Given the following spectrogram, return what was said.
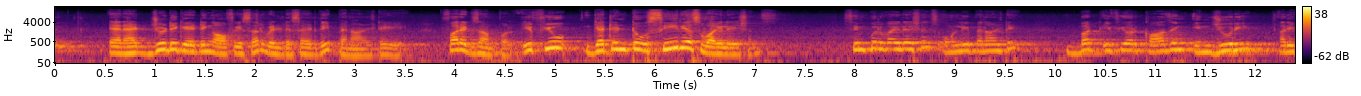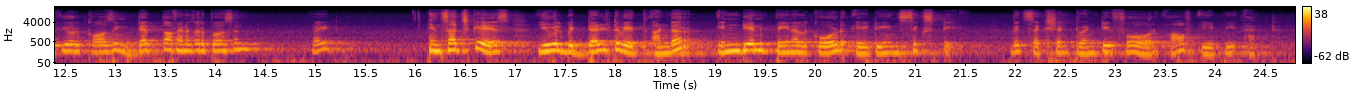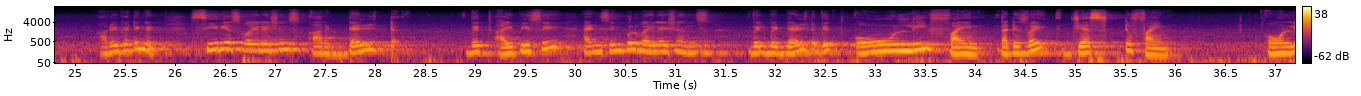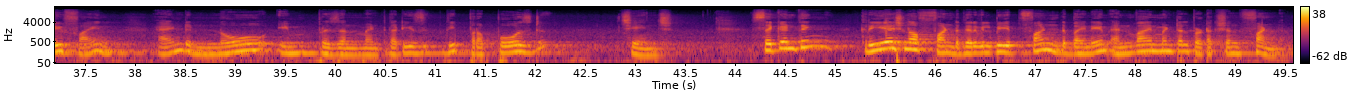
an adjudicating officer will decide the penalty. For example if you get into serious violations simple violations only penalty. But if you are causing injury or if you are causing death of another person right? In such case you will be dealt with under indian penal code 1860 with section 24 of ep act. Are you getting it? Serious violations are dealt with ipc and simple violations will be dealt with only fine. That is why just fine. Only fine and no imprisonment. That is the proposed change. Second thing creation of fund. There will be a fund by name environmental protection fund.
